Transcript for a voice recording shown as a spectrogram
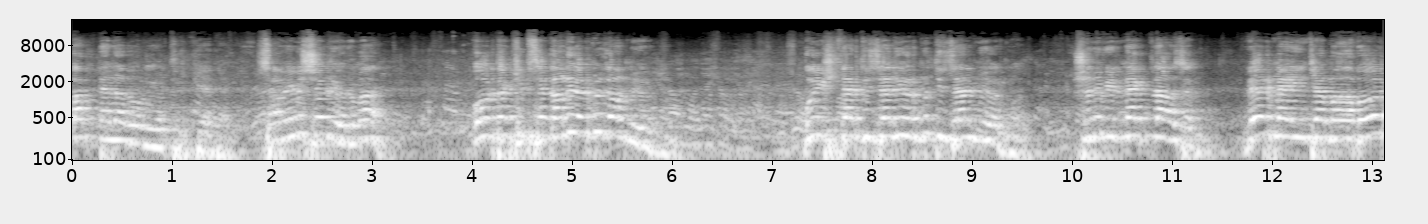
Bak neler oluyor Türkiye'de. Samimi söylüyorum ha. Orada kimse kalıyor mu kalmıyor mu? Bu işler düzeliyor mu düzelmiyor mu? Şunu bilmek lazım. Vermeyince Mahmut,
